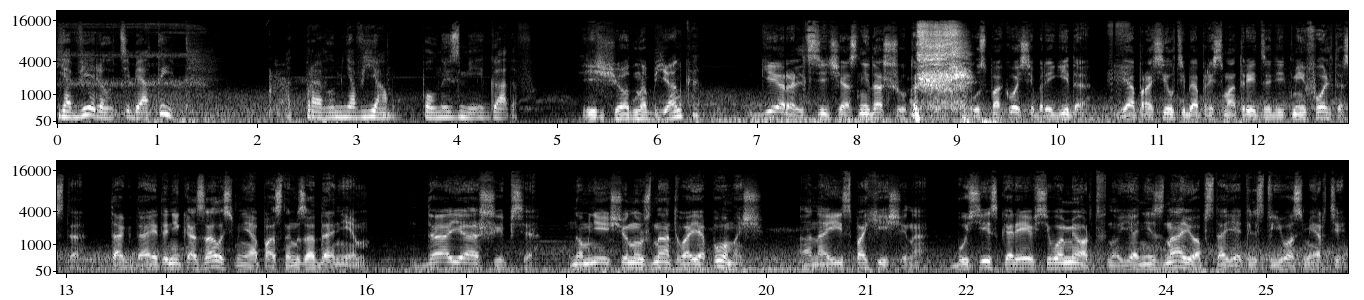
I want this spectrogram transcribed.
Я верила тебе, а ты отправил меня в яму, полную змей и гадов. Еще одна Бьянка? Геральт сейчас не до шуток. Успокойся, Бригида. Я просил тебя присмотреть за детьми Фольтеста. Тогда это не казалось мне опасным заданием. Да, я ошибся. Но мне еще нужна твоя помощь. Анаис похищена. Буси, скорее всего, мертв, но я не знаю обстоятельств его смерти.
